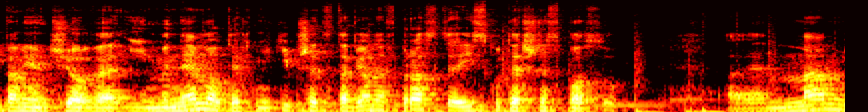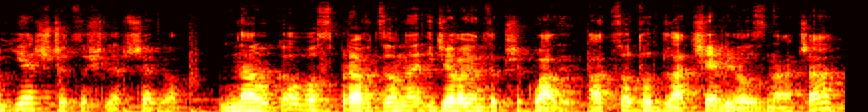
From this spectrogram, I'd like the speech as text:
pamięciowe i mnemotechniki przedstawione w prosty i skuteczny sposób. Ale mam jeszcze coś lepszego. Naukowo sprawdzone i działające przykłady. A co to dla Ciebie oznacza?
